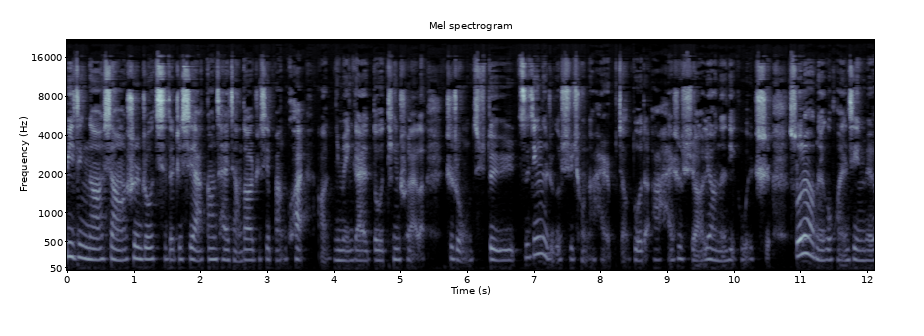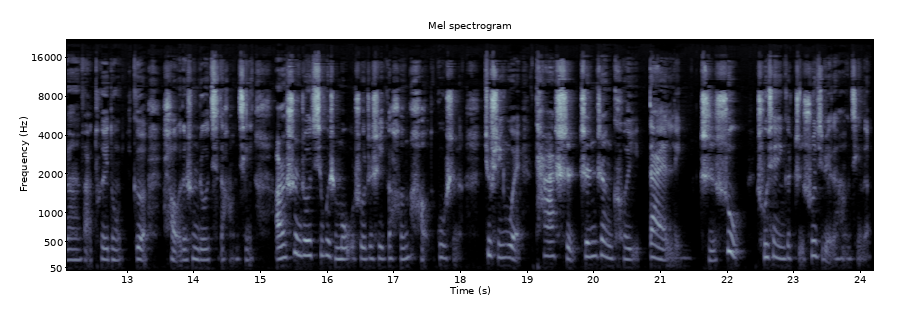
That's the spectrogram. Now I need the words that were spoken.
毕竟呢，像顺周期的这些啊，刚才讲到这些板块啊，你们应该都听出来了，这种对于资金的这个需求呢，还是比较多的啊，还是需要量能的一个维持。缩量的一个环境没办法推动一个好的顺周期的行情。而顺周期为什么我说这是一个很好的故事呢？就是因为它是真正可以带领指数。出现一个指数级别的行情的，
